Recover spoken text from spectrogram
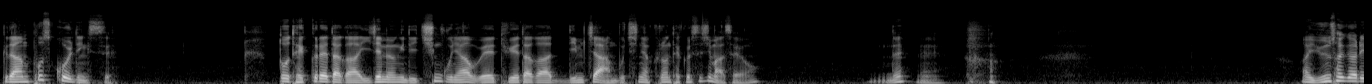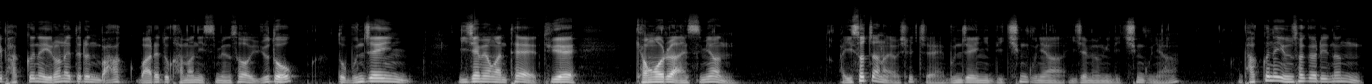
그 다음 포스콜딩스. 또 댓글에다가 이재명이 네 친구냐 왜 뒤에다가 님자 안 붙이냐 그런 댓글 쓰지 마세요. 네? 네. 아, 윤석열이 박근혜 이런 애들은 막 말해도 가만히 있으면서 유독 또 문재인 이재명한테 뒤에 경어를 안 쓰면 아, 있었잖아요 실제 문재인이 네 친구냐 이재명이 네 친구냐 박근혜 윤석열이는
